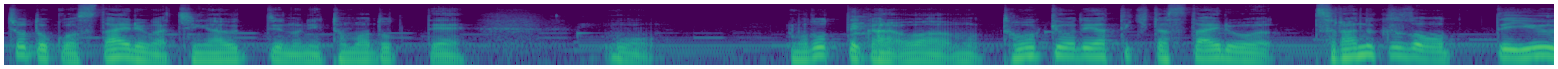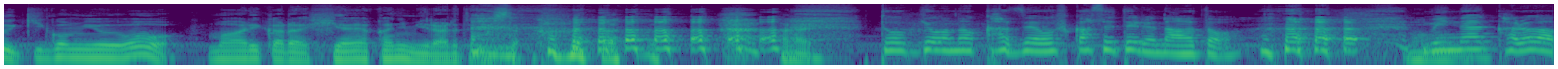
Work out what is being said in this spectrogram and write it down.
ちょっとこうスタイルが違うっていうのに戸惑ってもう戻ってからはもう東京でやってきたスタイルを貫くぞっていう意気込みを周りから冷ややかに見られてました。はい、東京の風を吹かせてるなと。みんなからは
